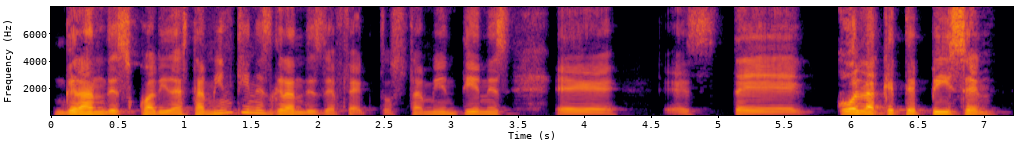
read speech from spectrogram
grandes cualidades, también tienes grandes defectos, también tienes eh, este, cola que te pisen,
